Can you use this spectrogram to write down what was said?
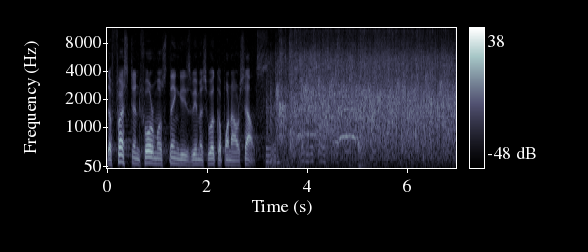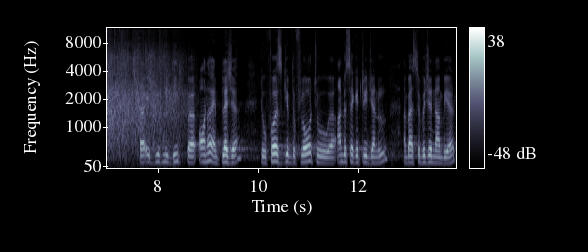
the first and foremost thing is we must work upon ourselves. Uh, it gives me deep uh, honor and pleasure to first give the floor to uh, Under Secretary General, Ambassador Vijay Nambiar,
